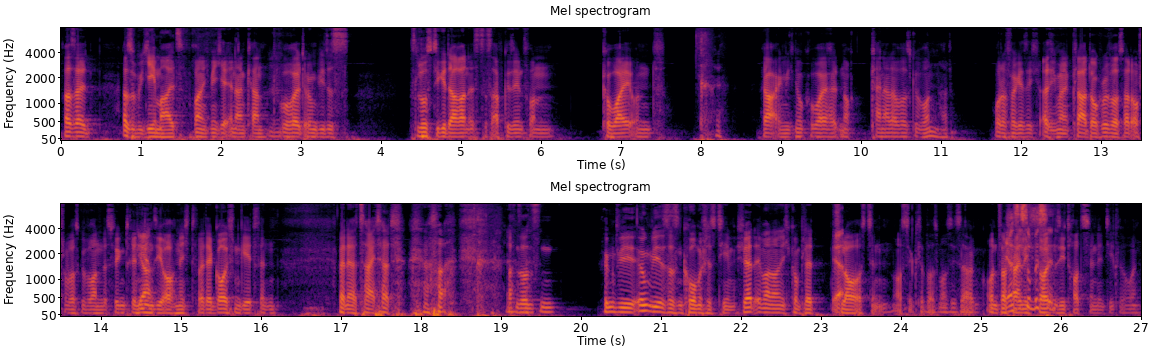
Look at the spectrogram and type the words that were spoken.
Was halt, also jemals, woran ich mich erinnern kann, mhm. wo halt irgendwie das, das Lustige daran ist, dass abgesehen von Kawhi und ja, eigentlich nur Kawhi halt noch keiner da was gewonnen hat. Oder vergesse ich? Also ich meine, klar, Doc Rivers hat auch schon was gewonnen, deswegen trainieren ja. sie auch nicht, weil der golfen geht, wenn, wenn er Zeit hat. Aber ansonsten, irgendwie, irgendwie ist es ein komisches Team. Ich werde immer noch nicht komplett ja. schlau aus den, aus den Clippers, muss ich sagen. Und wahrscheinlich ja, so sollten sie trotzdem den Titel holen.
